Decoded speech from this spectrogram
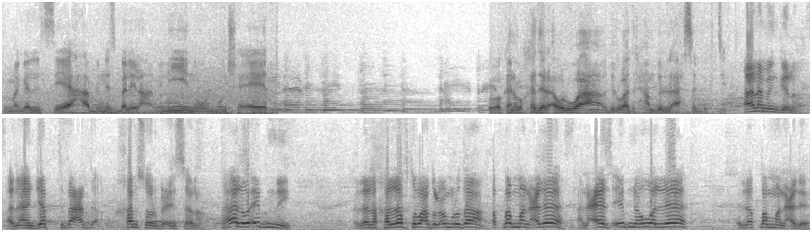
في مجال السياحة بالنسبة للعاملين والمنشآت. هو كان واخدها الأول وقع ودلوقتي الحمد لله أحسن بكتير. أنا من جنة. أنا أنجبت بعد 45 سنة. هل هو ابني اللي أنا خلفته بعد العمر ده اطمن عليه. أنا عايز ابني هو اللي اللي اطمن عليه.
